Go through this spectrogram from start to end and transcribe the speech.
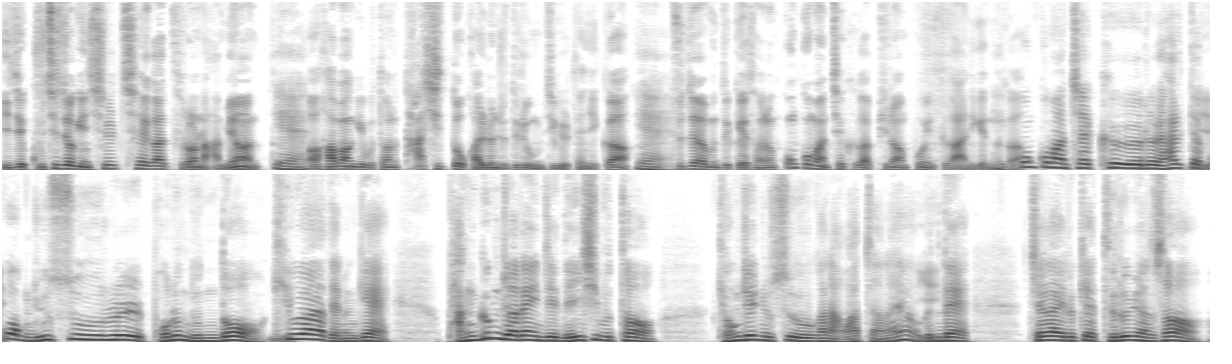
이제 구체적인 실체가 드러나면 예. 어, 하반기부터는 다시 또 관련주들이 움직일 테니까 예. 투자자분들께서는 꼼꼼한 체크가 필요한 포인트가 이 아니겠는가. 꼼꼼한 체크를 할때 예. 꼭 뉴스를 보는 눈도 예. 키워야 되는 게 방금 전에 이제 4시부터 경제 뉴스가 나왔잖아요. 예. 근데 제가 이렇게 들으면서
